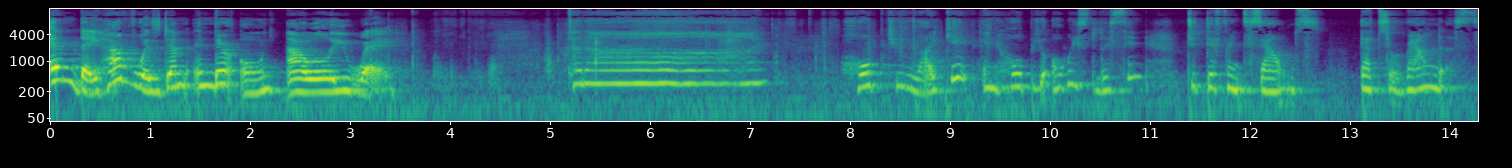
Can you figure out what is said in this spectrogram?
And they have wisdom in their own owly way. Ta-da! Hope you like it and hope you always listen to different sounds that surround us.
